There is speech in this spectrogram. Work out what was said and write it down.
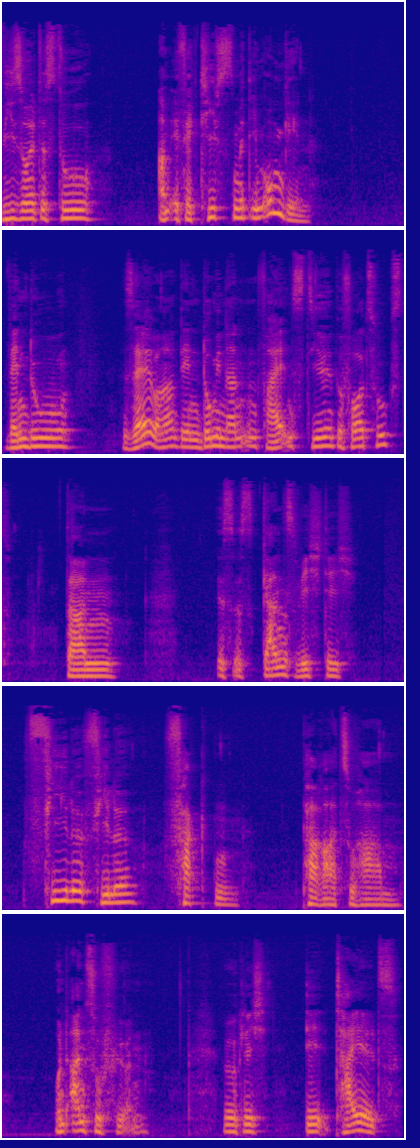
Wie solltest du am effektivsten mit ihm umgehen? Wenn du selber den dominanten Verhaltensstil bevorzugst, dann ist es ganz wichtig, viele, viele Fakten parat zu haben und anzuführen. Wirklich Details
